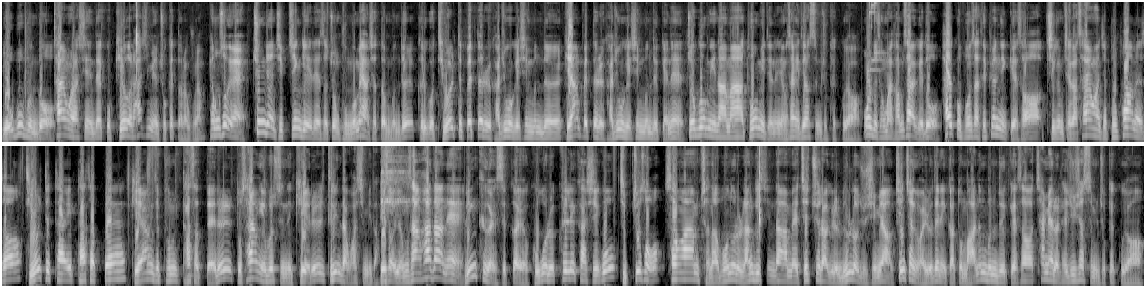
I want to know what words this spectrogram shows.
이 부분도 사용을 하시는데 꼭 기억을 하시면 좋겠더라고요. 평소에 충전 집진기에 대해서 좀 궁금해 하셨던 분들 그리고 디월트 배터리를 가지고 계신 분들 계양 배터리를 가지고 계신 분들께는 조금이나마 도움이 되는 영상이 되었으면 좋겠고요. 오늘도 정말 감사하게도 하이코 본사 대표님께서 지금 제가 사용한 제품 포함해서 디월트 타입 5대, 계양 제품 5대를 또 사용해 볼 수 있는 기회를 드린다고 하십니다. 그래서 영상 하단에 링크가 있을 거예요. 그거를 클릭하시고 집 주소, 성함, 전화번호를 남기신 다음에 제출하기를 눌러주시면 신청이 완료되니까 또 많은 분들께서 참여를 해주셨으면 좋겠고요.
